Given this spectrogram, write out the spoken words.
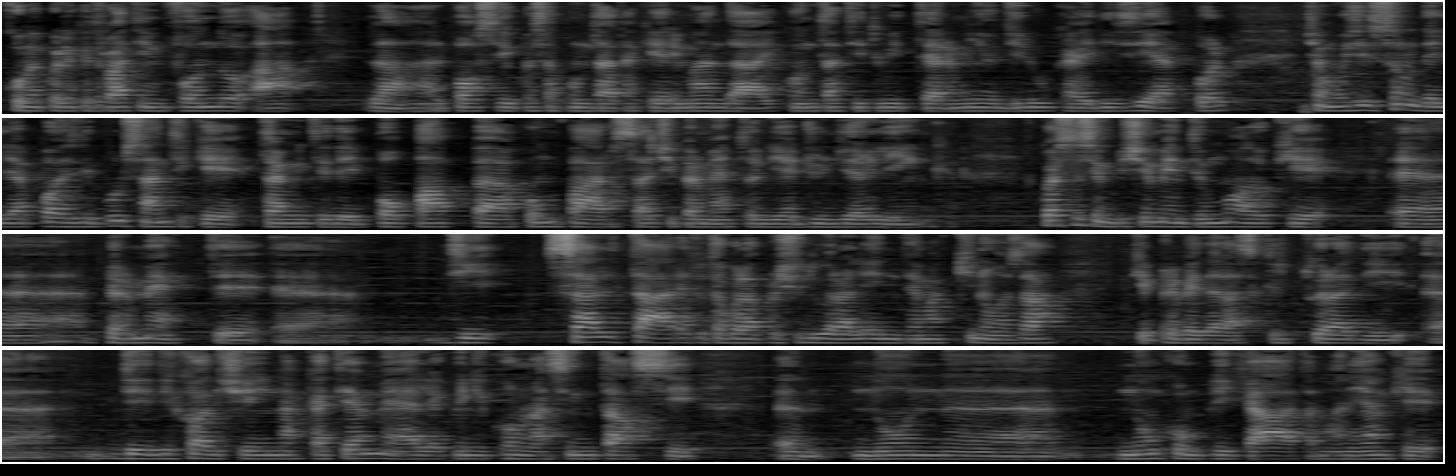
come quelle che trovate in fondo a la, il post di questa puntata che rimanda ai contatti Twitter mio di Luca e di Easy Apple, diciamo esistono degli appositi pulsanti che tramite dei pop-up comparsa ci permettono di aggiungere link. Questo è semplicemente un modo che eh, permette eh, di saltare tutta quella procedura lenta e macchinosa che prevede la scrittura di, eh, di, di codice in HTML, quindi con una sintassi eh, non, eh, non complicata ma neanche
